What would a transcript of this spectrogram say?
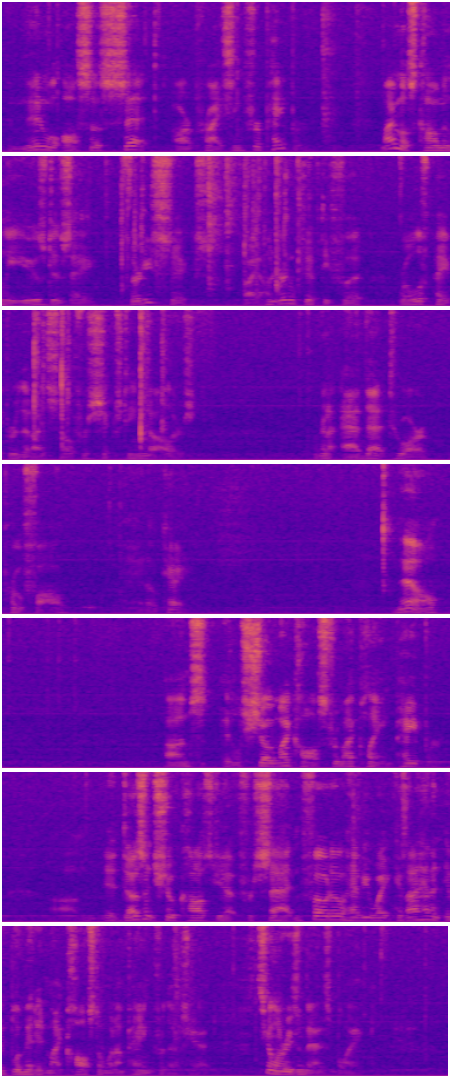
And then we'll also set our pricing for paper. My most commonly used is a 36 by 150 foot roll of paper that I sell for $16. We're going to add that to our profile and OK. Now um, it'll show my cost for my plain paper. Um, it doesn't show cost yet for satin photo, heavyweight, because I haven't implemented my cost on what I'm paying for those yet. It's the only reason that is blank.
